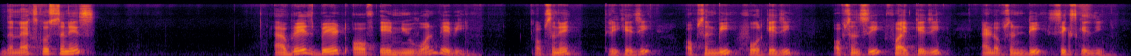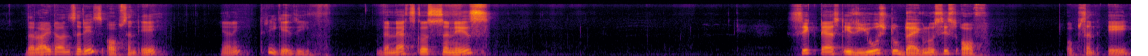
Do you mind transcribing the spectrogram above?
The next question is average weight of a newborn baby. Option A 3 kg, option B 4 kg, option C 5 kg and option D 6 kg. The right answer is option A, yani 3 kg. The next question is Sick test is used to diagnosis of option A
